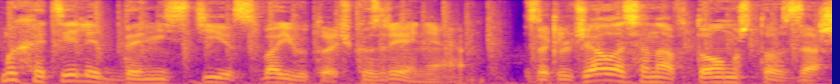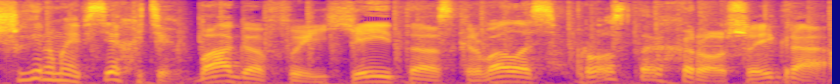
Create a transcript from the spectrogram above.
мы хотели донести свою точку зрения. Заключалась она в том, что за ширмой всех этих багов и хейта скрывалась просто хорошая игра.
